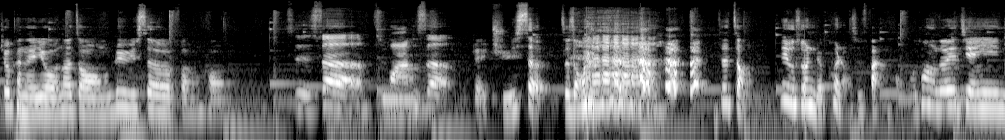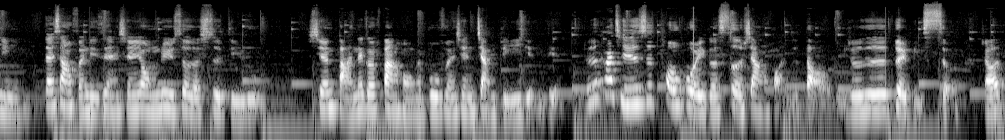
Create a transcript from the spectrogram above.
就可能有那种绿色、粉红、紫色、黄色，对，橘色这种，这种。例如说你的困扰是泛红，我通常都会建议你在上粉底之前，先用绿色的试底乳，先把那个泛红的部分先降低一点点。就是它其实是透过一个色相环的道理，就是对比色。然后，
